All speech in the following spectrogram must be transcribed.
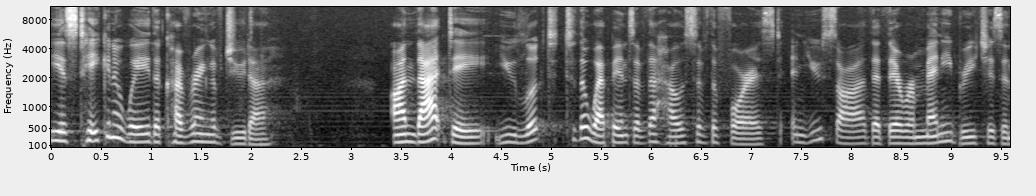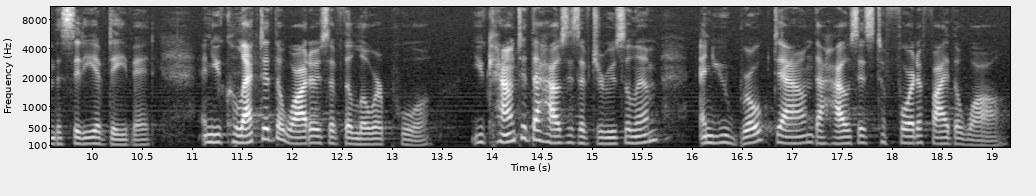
He has taken away the covering of Judah. On that day, you looked to the weapons of the house of the forest, and you saw that there were many breaches in the city of David, and you collected the waters of the lower pool. You counted the houses of Jerusalem, and you broke down the houses to fortify the wall.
